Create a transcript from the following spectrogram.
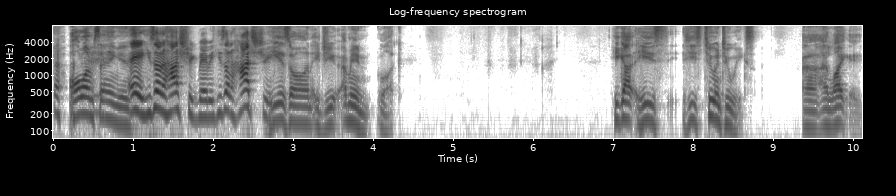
All I'm saying is Hey, he's on a hot streak, baby. He's on a hot streak. he is on a G. I mean, look, he got he's he's two in two weeks. Uh, I like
